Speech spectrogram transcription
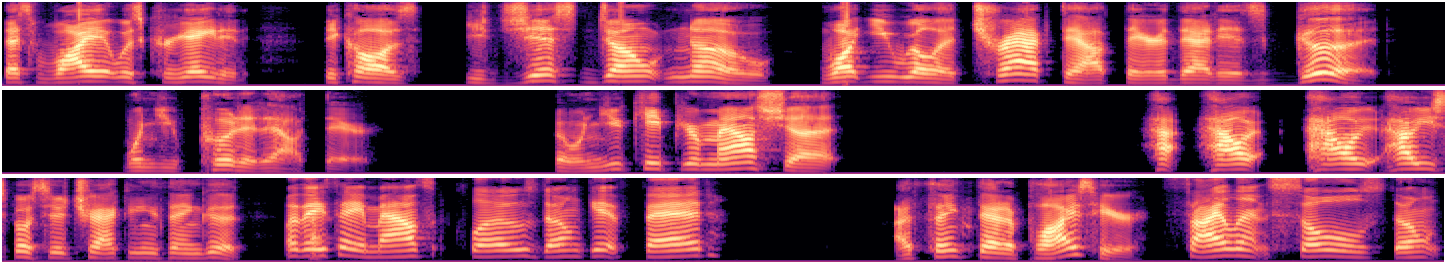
That's why it was created, because you just don't know what you will attract out there that is good when you put it out there. But when you keep your mouth shut, how how how, how are you supposed to attract anything good? Well, they say, mouths closed don't get fed. I think that applies here. Silent souls don't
